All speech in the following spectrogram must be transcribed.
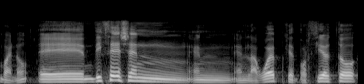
Bueno, eh, dices en, en- en la web que, por cierto,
